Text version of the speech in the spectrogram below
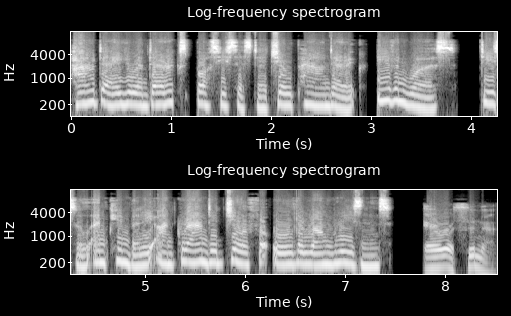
How dare you and Eric's bossy sister Jill pound Eric. Even worse, Diesel and Kimberly ungrounded Jill for all the wrong reasons. Ericina,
